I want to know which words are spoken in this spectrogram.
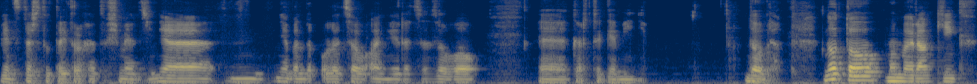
więc też tutaj trochę to śmierdzi. Nie, nie będę polecał ani recenzował e, karty Gemini. Dobra, no to mamy ranking e,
